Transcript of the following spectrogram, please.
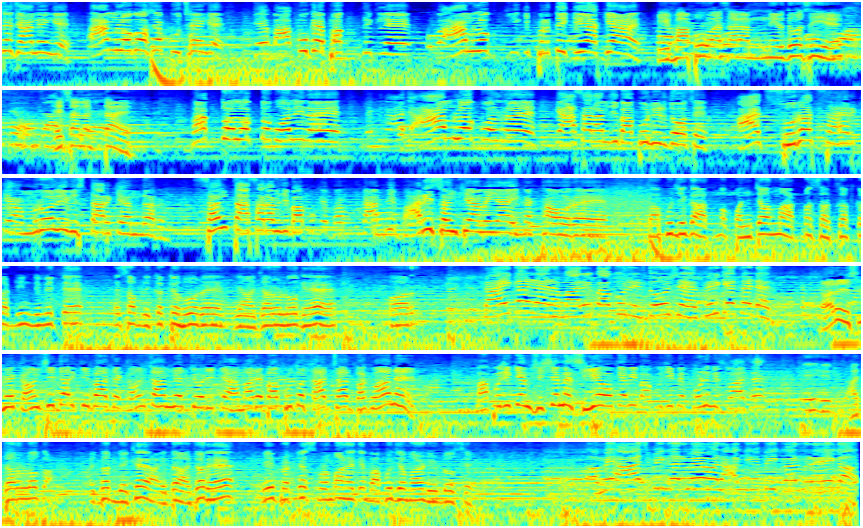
से जानेंगे आम लोगों से पूछेंगे कि बापू के भक्त निकले तो आम लोग की, की प्रतिक्रिया क्या है? ये बापू आसाराम निर्दोष ही है ऐसा लगता है। भक्त तो लोग तो बोल ही रहे लेकिन आज आम लोग बोल रहे हैं कि आसाराम जी बापू निर्दोष है। आज सूरत शहर के अमरोली विस्तार के अंदर संत आसाराम जी बापू के भक्त काफ़ी भारी संख्या में यहाँ इकट्ठा हो रहे हैं। बापू जी का आत्मा पंचावनवा आत्मा साक्षात्कार दिन निमित्त है ये सब इकट्ठे हो रहे हैं। यहाँ हज़ारों लोग हैं। और काय का डर? हमारे बाबू निर्दोष है फिर कैसा डर? अरे इसमें कौन सी डर की बात है? कौन सा हमने चोरी किया? हमारे बापू तो साथ साथ भगवान है। बापू जी के हम शिष्य में सीए हो के भी बापू जी पे पूर्ण विश्वास है। हज़ारों लोग इधर देखे इधर हाजिर है। ये प्रत्यक्ष प्रमाण है कि बापू जी हमारा निर्दोष है। हमें आज भी गर्व है और आगे भी गर्व रहेगा।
